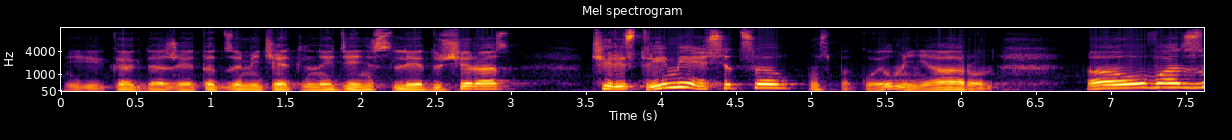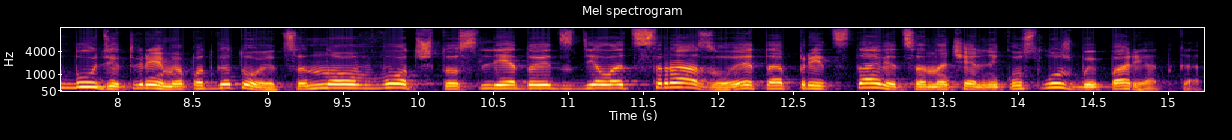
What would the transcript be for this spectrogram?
И когда же этот замечательный день в следующий раз? Через три месяца, успокоил меня Арон. А у вас будет время подготовиться, но вот что следует сделать сразу, это представиться начальнику службы порядка.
